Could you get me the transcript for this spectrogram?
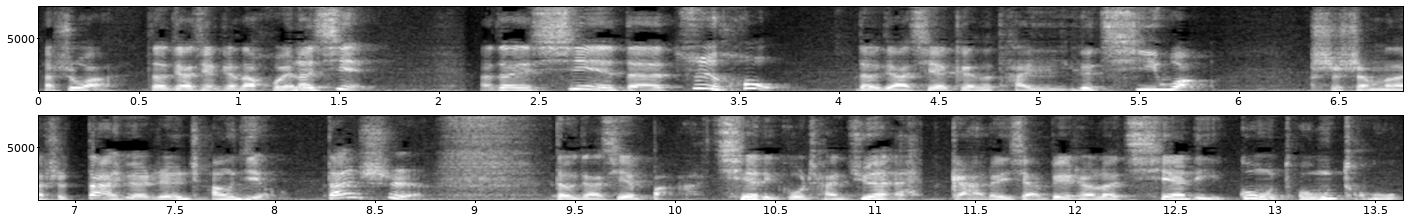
他说啊，邓稼先给他回了信，啊，在信的最后，邓稼先给了他一个期望，是什么呢？是但愿人长久。但是，邓稼先把千里共婵娟改了一下，变成了千里共同图。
